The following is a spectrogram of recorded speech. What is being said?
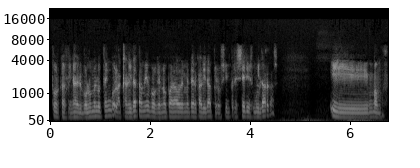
Porque al final el volumen lo tengo, la calidad también, porque no he parado de meter calidad, pero siempre series muy largas. Y vamos,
